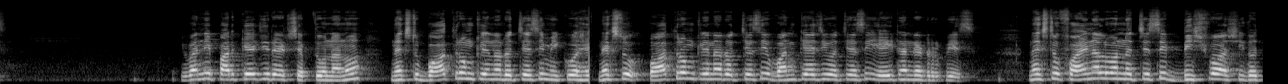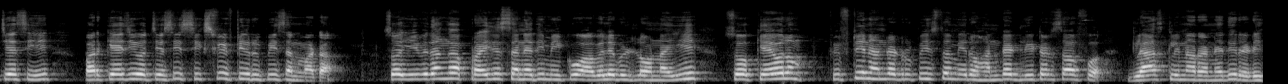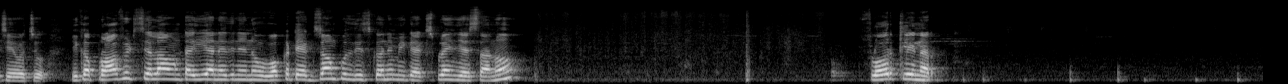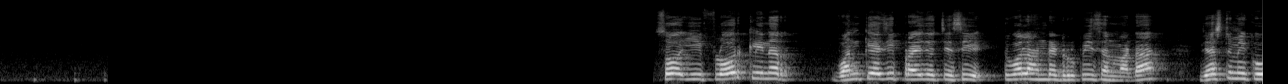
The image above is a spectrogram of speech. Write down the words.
ఇవన్నీ పర్ కేజీ రేట్స్ చెప్తున్నాను నెక్స్ట్ బాత్రూమ్ క్లీనర్ వచ్చేసి మీకు నెక్స్ట్ బాత్రూమ్ క్లీనర్ వచ్చేసి వన్ కేజీ వచ్చేసి eight hundred rupees. Next final one వచ్చేసి డిష్ వాష్. ఇది వచ్చేసి పర్ కేజీ వచ్చేసి సిక్స్ ఫిఫ్టీ రూపీస్ అనమాట సో ఈ విధంగా ప్రైజెస్ అనేది మీకు అవైలబిలిటీలో ఉన్నాయి. సో కేవలం ఫిఫ్టీన్ హండ్రెడ్ రూపీస్తో మీరు hundred litres of glass cleaner అనేది రెడీ చేయవచ్చు. ఇక ప్రాఫిట్స్ ఎలా ఉంటాయి అనేది నేను ఒకటి ఎగ్జాంపుల్ తీసుకొని మీకు ఎక్స్ప్లెయిన్ చేస్తాను. ఫ్లోర్ క్లీనర్ సో ఈ floor cleaner one KG price వచ్చేసి ట్వెల్వ్ హండ్రెడ్ రూపీస్ అనమాట జస్ట్ మీకు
